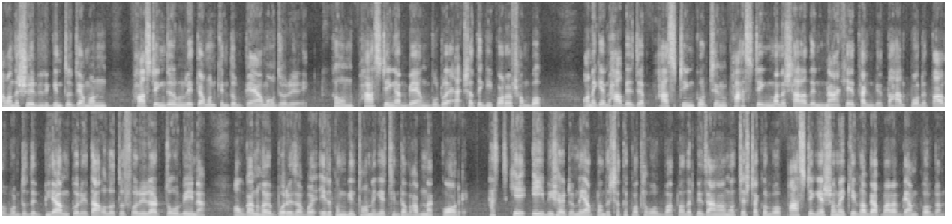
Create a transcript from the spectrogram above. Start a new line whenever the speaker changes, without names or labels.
আমাদের শরীরে কিন্তু যেমন ফাস্টিং জরুরি তেমন কিন্তু ব্যায়ামও জরুরি। কারণ ফাস্টিং আর ব্যায়াম দুটো একসাথে কি করা সম্ভব? অনেকে ভাবে যে ফাস্টিং করছেন ফাস্টিং মানে সারাদিন না খেয়ে থাকবে, তারপরে তার উপর যদি ব্যায়াম করে তাহলে তো শরীর আর চলবেই না, অজ্ঞান হয়ে পড়ে যাব। এরকম কিন্তু অনেকে চিন্তা ভাবনা করে। আজকে এই বিষয়টা নিয়ে আপনাদের সাথে কথা বলব, আপনাদেরকে জানানোর চেষ্টা করব ফাস্টিংয়ের সময় কীভাবে আপনারা ব্যায়াম করবেন।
